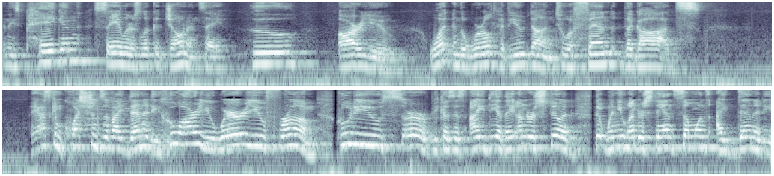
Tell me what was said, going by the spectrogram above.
And these pagan sailors look at Jonah and say, who are you? What in the world have you done to offend the gods? They ask him questions of identity. Who are you? Where are you from? Who do you serve? Because this idea, they understood that when you understand someone's identity,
